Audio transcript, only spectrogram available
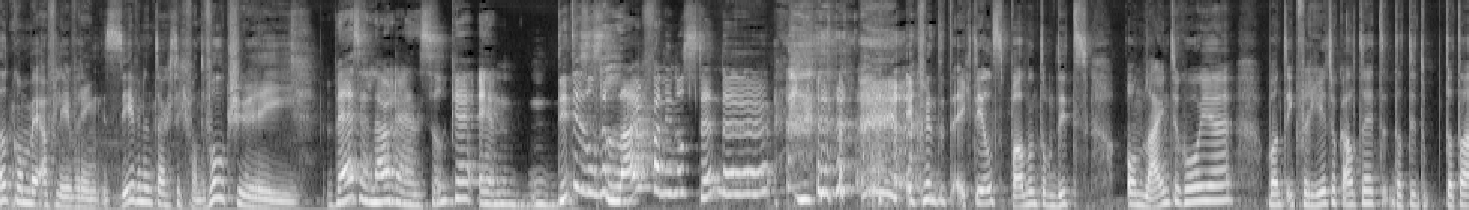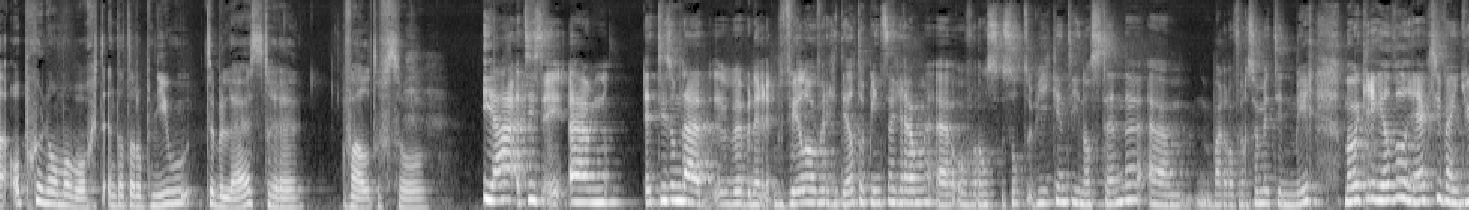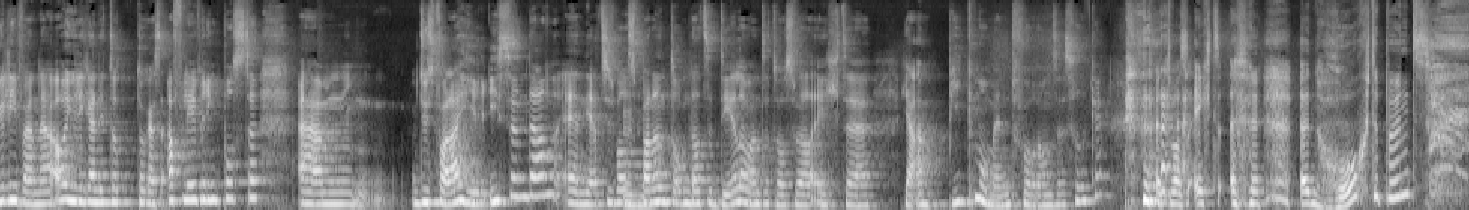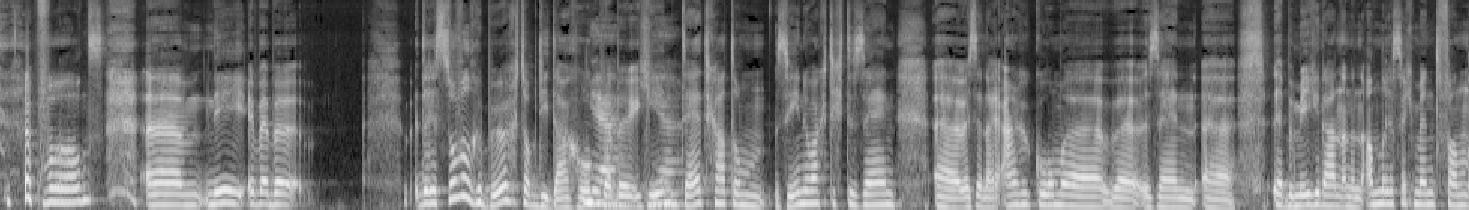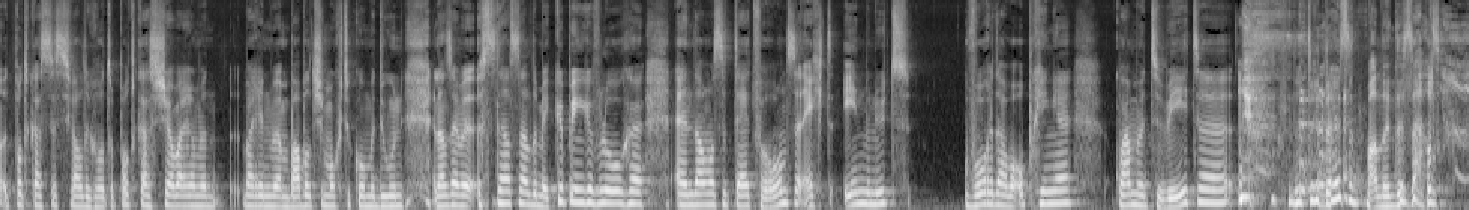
Welkom bij aflevering 87 van de Volksjury. Wij zijn Laura en Silke en dit is onze live van in Oostende. ik vind het echt heel spannend om dit online te gooien, want ik vergeet ook altijd dat dit, dat, dat opgenomen wordt en dat dat opnieuw te beluisteren valt of zo. Ja, het is... Um, het is omdat we hebben er veel over gedeeld op Instagram, uh, over ons zot weekend in Oostende, um, waarover zo meteen meer. Maar we kregen heel veel reactie van jullie van, uh, oh, jullie gaan dit toch, toch als aflevering posten. Um, dus voilà, hier is hem dan. En ja, het is wel mhm. spannend om dat te delen, want het was wel echt uh, ja, een piekmoment voor ons, hè, Silke? Het was echt een hoogtepunt voor ons. Um, nee, we hebben er is zoveel gebeurd op die dag ook. we hebben geen tijd gehad om zenuwachtig te zijn. Uh, we zijn daar aangekomen. We zijn, uh, hebben meegedaan aan een ander segment van het podcastfestival, de grote podcastshow, waarin we, waarin we een babbeltje mochten komen doen. En dan zijn we snel, snel de make-up ingevlogen. En dan was het tijd voor ons. En echt één minuut voordat we opgingen, kwamen we te weten dat er duizend man in de zaal zat.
